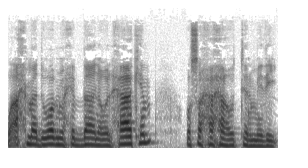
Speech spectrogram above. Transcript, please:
وأحمد وابن حبان والحاكم وصححه الترمذي.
